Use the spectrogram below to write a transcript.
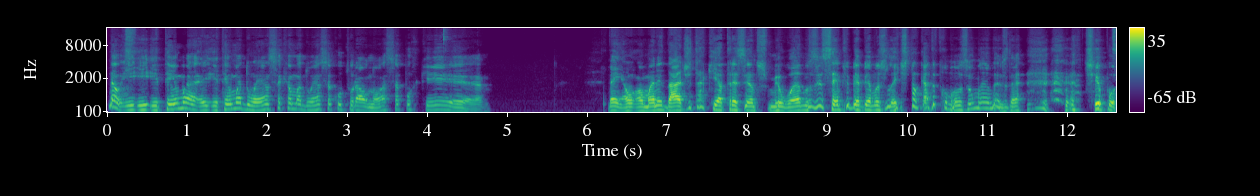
Não, e, e, tem uma, e tem uma doença que é uma doença cultural nossa, porque Bem, a humanidade está aqui há 300 mil anos e sempre bebemos leite tocado por mãos humanas, né? tipo,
